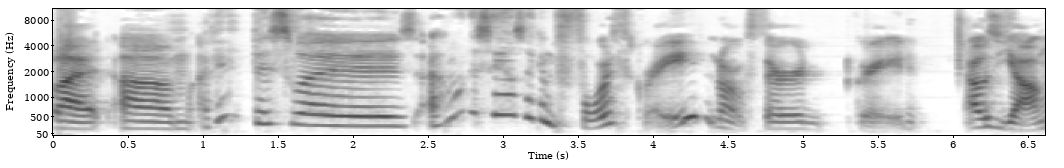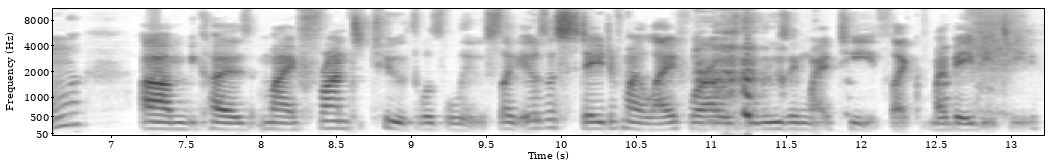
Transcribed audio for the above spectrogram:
But um I think this was I want to say I was like in 4th grade, no, 3rd grade. I was young um because my front tooth was loose. Like it was a stage of my life where I was losing my teeth, like my baby teeth.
